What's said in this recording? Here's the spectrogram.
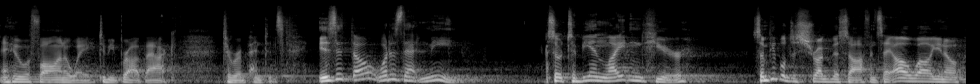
and who have fallen away to be brought back to repentance. Is it though? What does that mean? So to be enlightened here, some people just shrug this off and say, oh, well, you know,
